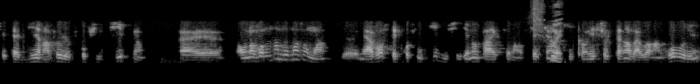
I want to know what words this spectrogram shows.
c'est-à-dire un peu le profil type euh, on en voit moins de moins en moins. Euh, mais avant, c'était le profil type du sixième homme par excellence. Quelqu'un qui, quand il est sur le terrain, va avoir un gros volume,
